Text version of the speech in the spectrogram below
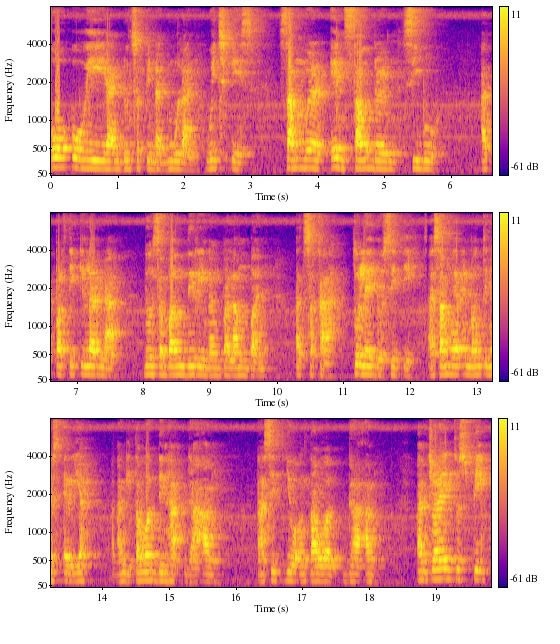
uuwi yan dun sa pinagmulan which is somewhere in southern Cebu at particular na dun sa boundary ng Balamban at saka Toledo City. Uh, somewhere in mountainous area. Ang itawag din ha Gaang. Uh, sityo ang tawag Gaang. I'm trying to speak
